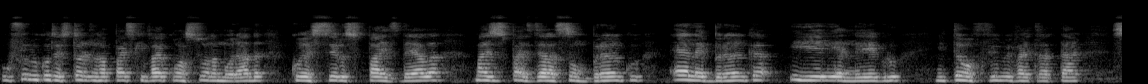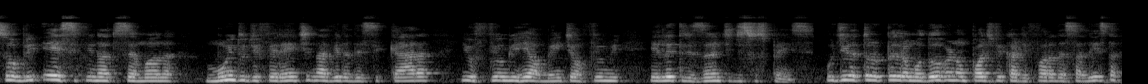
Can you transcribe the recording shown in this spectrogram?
O filme conta a história de um rapaz que vai com a sua namorada conhecer os pais dela, mas os pais dela são brancos, ela é branca e ele é negro. Então o filme vai tratar sobre esse final de semana muito diferente na vida desse cara e o filme realmente é um filme eletrizante de suspense. O diretor Pedro Almodóvar não pode ficar de fora dessa lista,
